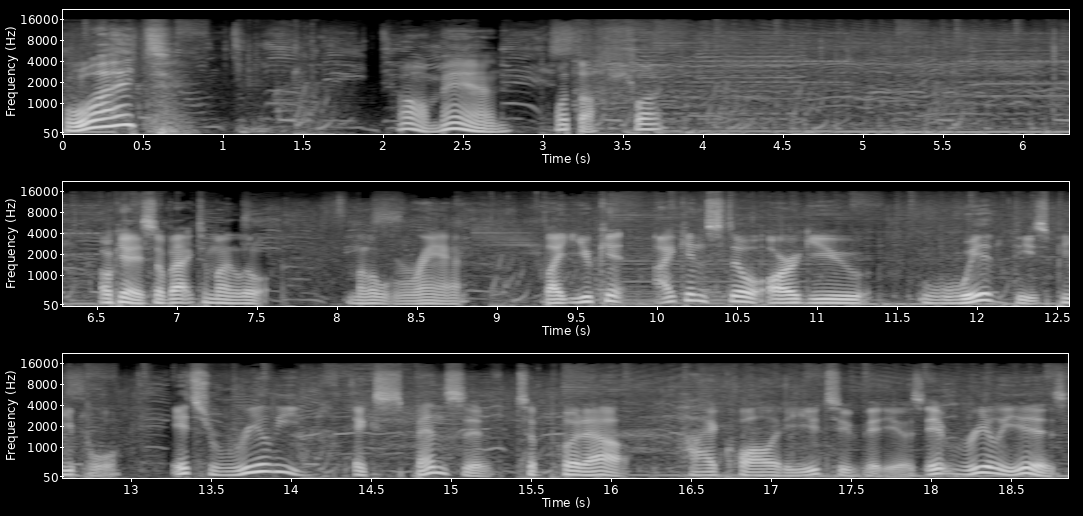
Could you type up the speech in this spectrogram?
What? Oh man, what the fuck? Okay, so back to my little my little rant. Like you can I can still argue with these people. It's really expensive to put out high quality YouTube videos. It really is.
